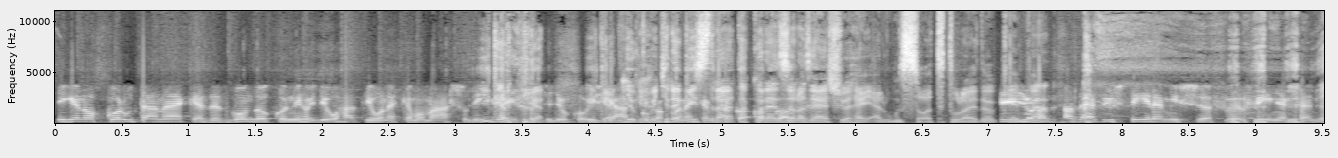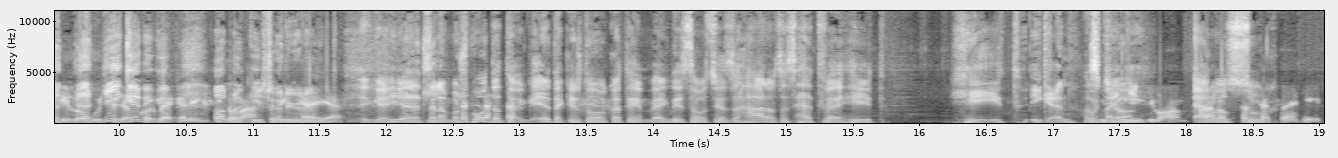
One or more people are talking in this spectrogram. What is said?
Igen, akkor utána elkezdesz gondolkodni, hogy jó, hát jó nekem a második Igen, hely, igen, hogy Djokovic igen, játszik, Djokovic akkor nekem regisztrált, csak- akkor ezzel az első hely elúszott Így tulajdonképpen. van, az ezüst érem is fényesen csillog, úgyhogy Igen, akkor igen, megelégszik a annak is második örülünk. helyen. Igen, hihetetlen. Most mondtad érdekes dolgokat, én megnéztem azt, hogy ez a 377 hét, Igen, az Hogyha- mennyi? Így van, Elosszuk 377.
